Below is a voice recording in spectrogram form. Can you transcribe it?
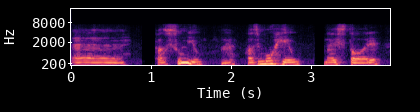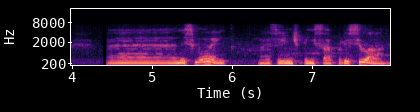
é, quase sumiu, né, quase morreu na história é, nesse momento, né, se a gente pensar por esse lado.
